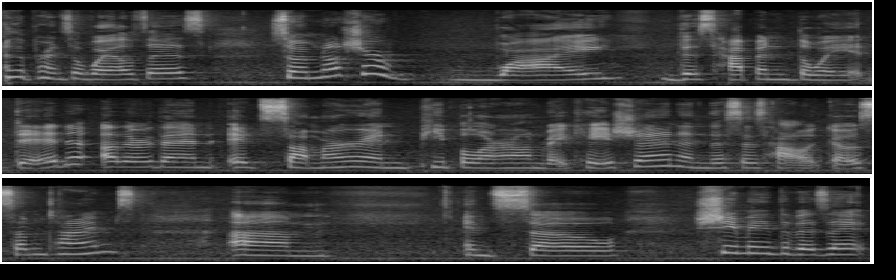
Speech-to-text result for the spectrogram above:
the Prince of Wales is. So I'm not sure why this happened the way it did, other than it's summer and people are on vacation, and this is how it goes sometimes. Um, and so she made the visit,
